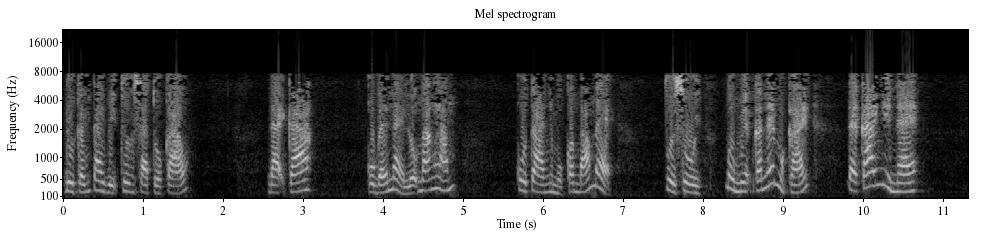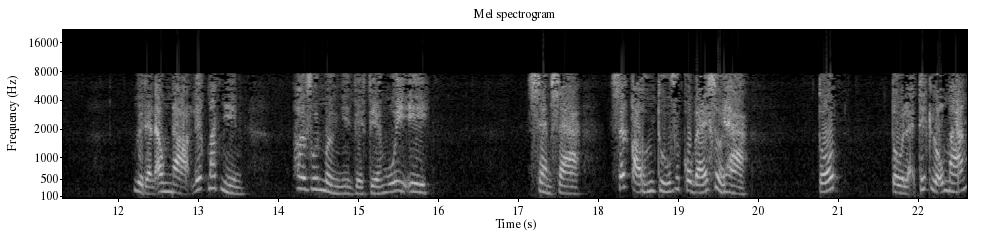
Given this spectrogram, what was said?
đưa cánh tay bị thương ra tố cáo. Đại ca, cô bé này lỗ mãng lắm. Cô ta như một con báo mẹ. Vừa rồi, mở miệng cắn ép một cái. Đại ca anh nhìn nè. Người đàn ông nọ liếc mắt nhìn, hơi vui mừng nhìn về phía ngũ y y. Xem ra, rất có hứng thú với cô bé rồi hả? Tốt, tôi lại thích lỗ mãng.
